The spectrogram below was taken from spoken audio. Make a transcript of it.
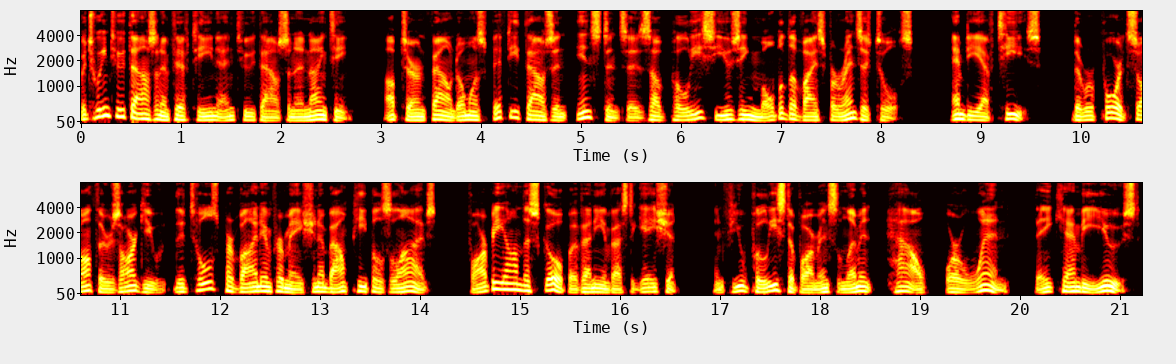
Between 2015 and 2019, Upturn found almost 50,000 instances of police using mobile device forensic tools, MDFTs. The report's authors argue the tools provide information about people's lives far beyond the scope of any investigation, and few police departments limit how or when they can be used.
